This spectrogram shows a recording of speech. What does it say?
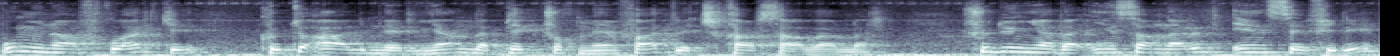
Bu münafıklar ki kötü alimlerin yanında pek çok menfaat ve çıkar sağlarlar. Şu dünyada insanların en sefili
